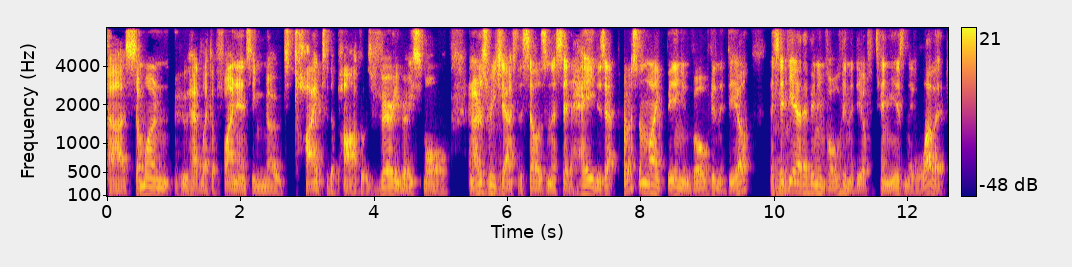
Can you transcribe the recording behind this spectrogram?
uh, someone who had like a financing note tied to the park. It was very very small, and I just reached mm-hmm. out to the sellers and I said, "Hey, does that person like being involved in the deal?" They said, mm-hmm. "Yeah, they've been involved in the deal for ten years and they love it."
